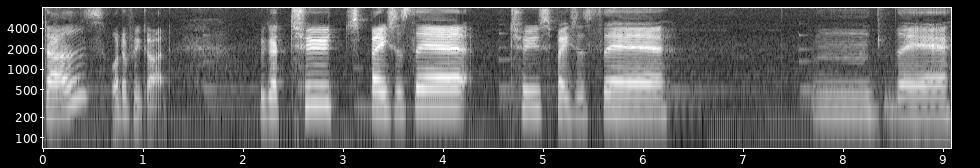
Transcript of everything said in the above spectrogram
does. What have we got? We got two spaces there, two spaces there, mm, there.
